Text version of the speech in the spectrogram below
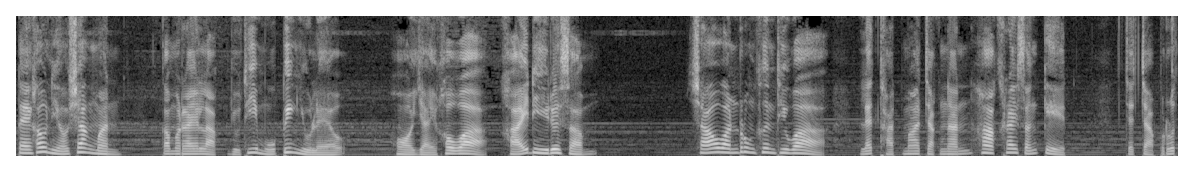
แต่ข้าวเหนียวช่างมันกำไรหลักอยู่ที่หมูปิ้งอยู่แล้ว ห่อใหญ่เข้าว่าขายดีด้วยซ้ำเช้าวันรุ่งขึ้นที่ว่า และถัดมาจากนั้นหากใครสังเกต จะจับรส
